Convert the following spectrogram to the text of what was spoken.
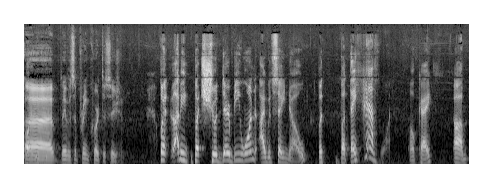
uh, they have a Supreme Court decision. But I mean, but should there be one? I would say no. But but they have one. Okay. Um,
